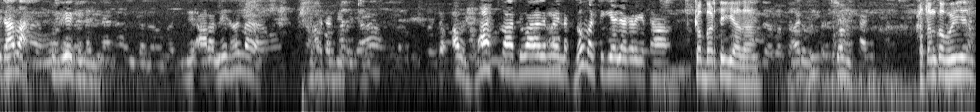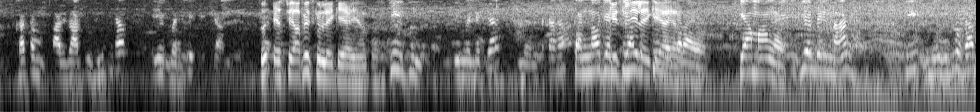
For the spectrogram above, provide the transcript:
इटावा कुछ देख लीजिए आराम नहीं समझ लगा कर देते थे। तो अब लास्ट बार दोबारा जब मैं लखनऊ भर्ती किया जा करके था कब भर्ती किया था? भर्ती चौबीस तारीख। खत्म कब हुई है? खत्म आज रात में हुई थी साहब एक बज के तो एस पी ऑफ़िस क्यों लेके आए यहाँ पर? जी जी जी मैं लेके आया, मैं था कन्नौज किस लिए लेके आया? क्या मांग है? ये मेरी मांग है। कि मुझको साहब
